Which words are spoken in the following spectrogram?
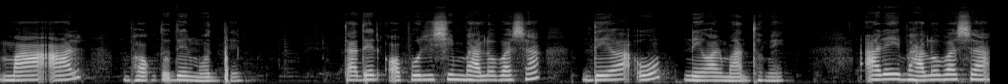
মা আর ভক্তদের মধ্যে। তাদের অপরিসীম ভালোবাসা দেওয়া ও নেওয়ার মাধ্যমে। আর এই ভালোবাসা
